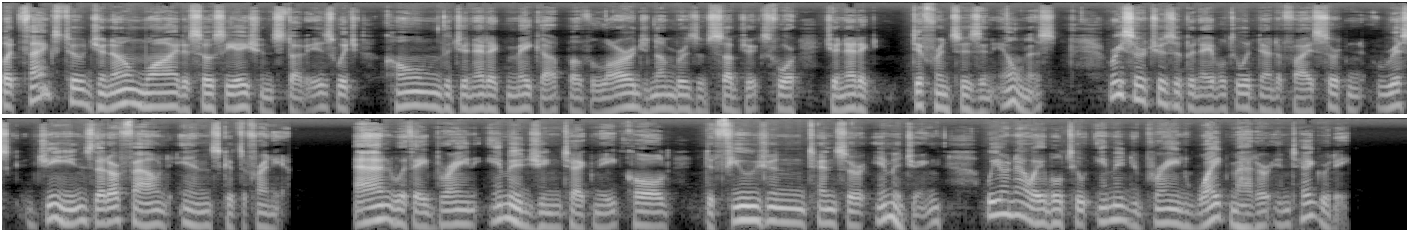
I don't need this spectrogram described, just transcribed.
But thanks to genome wide association studies, which comb the genetic makeup of large numbers of subjects for genetic differences in illness, researchers have been able to identify certain risk genes that are found in schizophrenia. And with a brain imaging technique called diffusion tensor imaging, we are now able to image brain white matter integrity.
